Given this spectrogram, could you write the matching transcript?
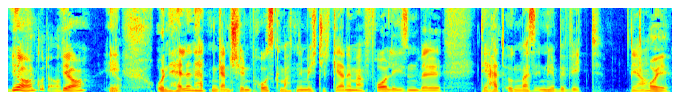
Ja, Sieht gut aus. ja. Hey. Ja. Und Helen hat einen ganz schönen Post gemacht, den möchte ich gerne mal vorlesen, weil der hat irgendwas in mir bewegt. Ja. Ui.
